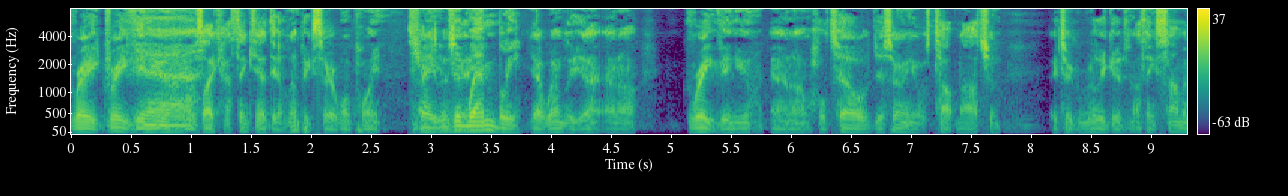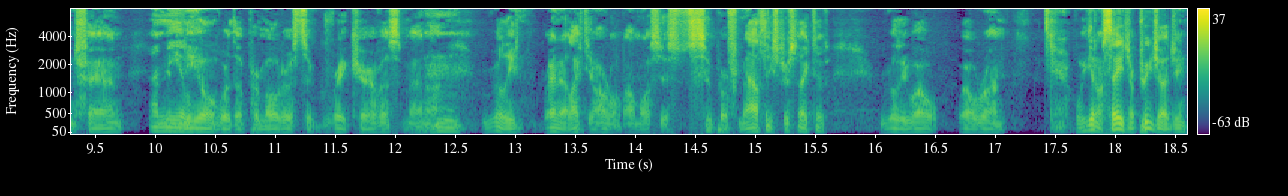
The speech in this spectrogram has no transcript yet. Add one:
great, great venue. Yeah. It was like I think they had the Olympics there at one point. That's right. It was in at. Wembley. Yeah, Wembley. Yeah, and a great venue and hotel. Just everything was top notch, and they took really good. I think Simon Fan, And Neil, Neil. were the promoters. Took great care of us, man. Uh, Mhm. Really ran it like the Arnold, almost just super from an athlete's perspective. Really well, well run. We get on stage and prejudging,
